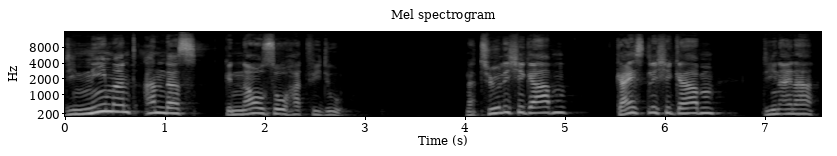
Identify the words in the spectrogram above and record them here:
die niemand anders genauso hat wie du. Natürliche Gaben, geistliche Gaben, die in einer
